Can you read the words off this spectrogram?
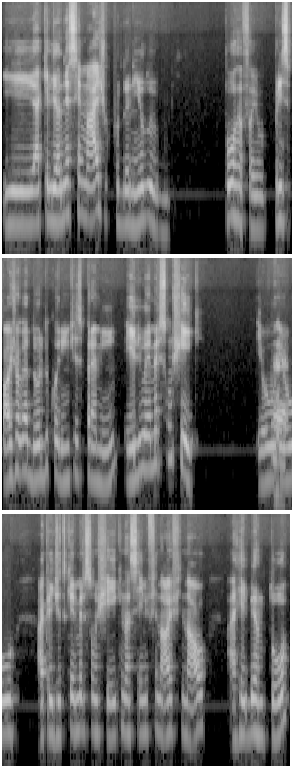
e aquele ano ia ser mágico pro Danilo. Porra, foi o principal jogador do Corinthians pra mim, ele e o Emerson Sheik. Eu, É. eu acredito que Emerson Sheik na semifinal e final arrebentou.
